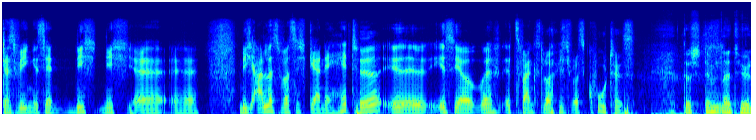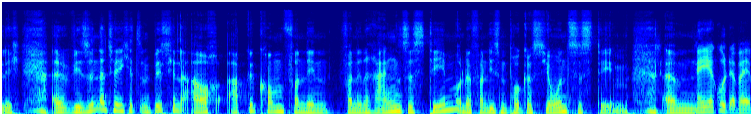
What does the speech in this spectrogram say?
Deswegen ist ja nicht, nicht, äh, äh, nicht alles, was ich gerne hätte, äh, ist ja äh, zwangsläufig was Gutes. Das stimmt natürlich. Wir sind natürlich jetzt ein bisschen auch abgekommen von den, von den Rangsystemen oder von diesem Progressionssystem. Ähm, naja gut, aber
